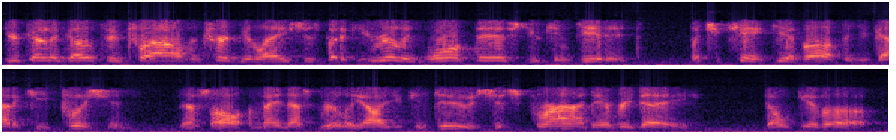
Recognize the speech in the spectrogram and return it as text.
you're going to go through trials and tribulations, but if you really want this, you can get it. But you can't give up, and you got to keep pushing. That's all. I mean, that's really all you can do is just grind every day. Don't give up.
